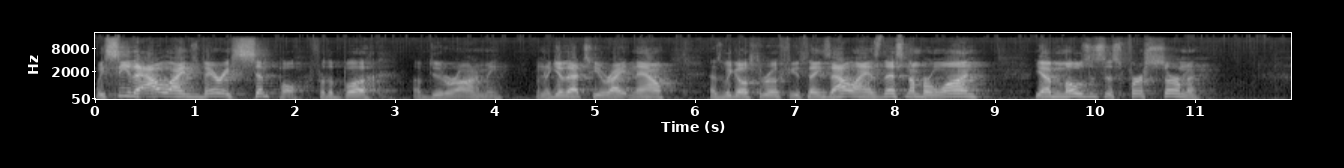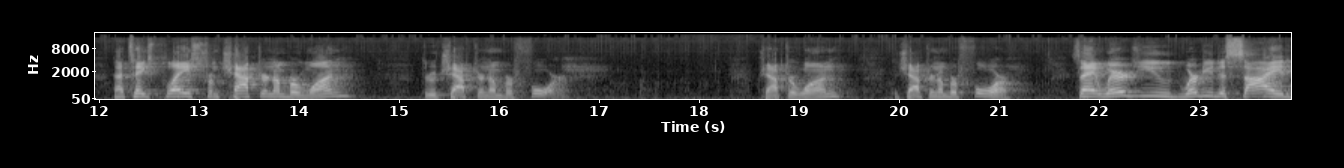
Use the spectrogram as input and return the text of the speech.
We see the outlines very simple for the book of Deuteronomy. I'm going to give that to you right now as we go through a few things. The outline is this number one, you have Moses' first sermon. That takes place from chapter number one through chapter number four. Chapter one to chapter number four. Say, where do you where do you decide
